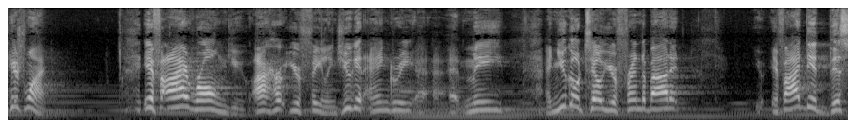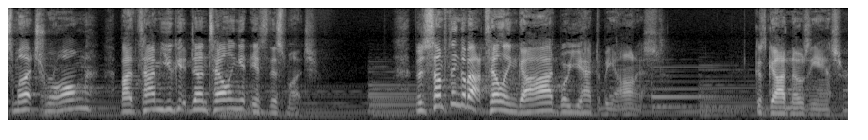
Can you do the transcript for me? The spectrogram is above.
Here's why. If I wrong you, I hurt your feelings, you get angry at me, and you go tell your friend about it, if I did this much wrong, by the time you get done telling it, it's this much. There's something about telling God where you have to be honest because God knows the answer.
